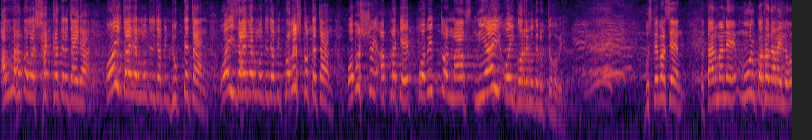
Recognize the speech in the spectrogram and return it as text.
আল্লাহ তাআলার সাক্ষাতের জায়গা, ওই জায়গার মধ্যে যদি আপনি ঢুকতে চান, ওই জায়গার মধ্যে যদি আপনি প্রবেশ করতে চান, অবশ্যই আপনাকে পবিত্র নাফস নিয়েই ওই ঘরের মধ্যে ঢুকতে হবে। বুঝতে পারছেন? তো তার মানে মূল কথা দাঁড়াইলো,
